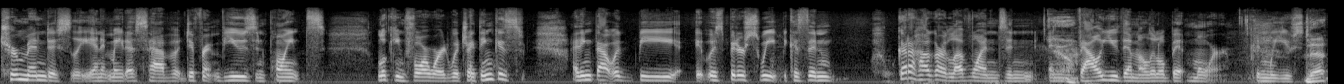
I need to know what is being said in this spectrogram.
tremendously, and it made us have different views and points looking forward. Which I think is, I think that would be. It was bittersweet because then we've got to hug our loved ones and and Yeah. value them a little bit more than we used to. That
